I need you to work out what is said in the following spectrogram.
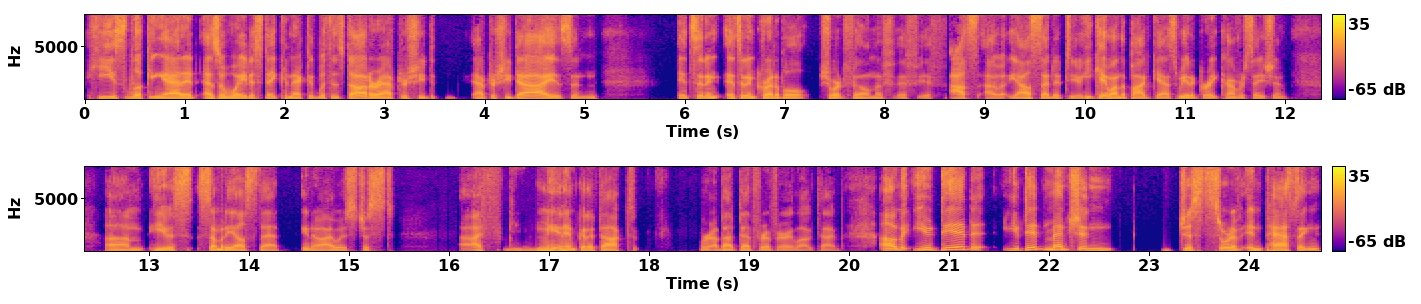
he's looking at it as a way to stay connected with his daughter after she after she dies and it's an it's an incredible short film. If if if I'll, I'll, yeah I'll send it to you. He came on the podcast. We had a great conversation. Um, he was somebody else that you know I was just I me and him could have talked for about death for a very long time. Um, you did you did mention just sort of in passing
